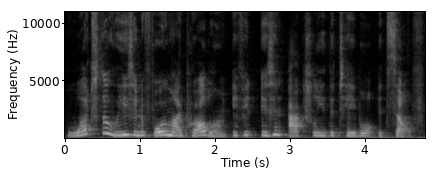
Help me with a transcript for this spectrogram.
what's the reason for my problem if it isn't actually the table itself?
